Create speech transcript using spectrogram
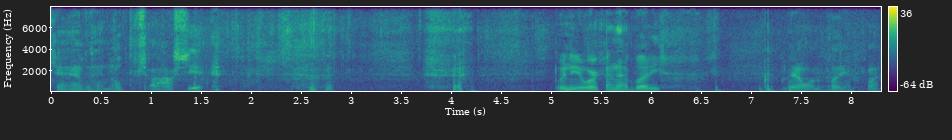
Can't have that. Nope. Oh shit. we need to work on that, buddy. They don't want to play. Come on.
